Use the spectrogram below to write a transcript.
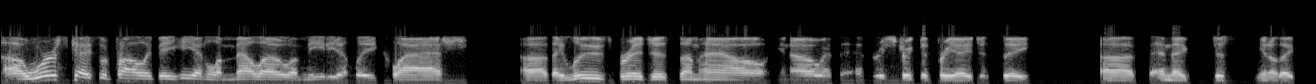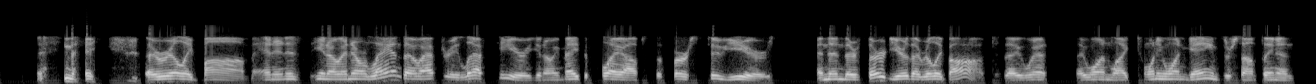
Uh, worst case would probably be he and LaMelo immediately clash. Uh, they lose Bridges somehow, you know, and, and restricted free agency, uh, and they just, you know, they they they really bomb. And it is, you know, in Orlando after he left here, you know, he made the playoffs the first two years and then their third year they really bombed. They went they won like 21 games or something, and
